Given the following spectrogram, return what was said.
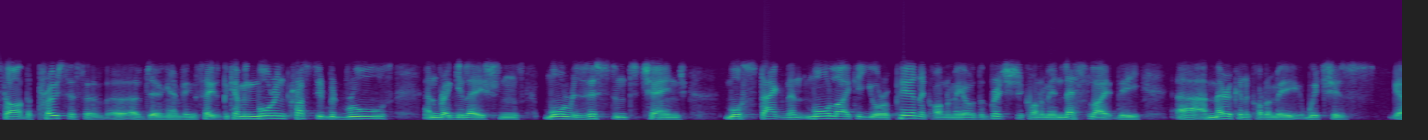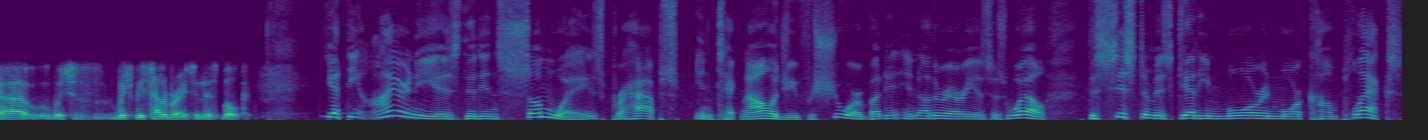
start the process of, uh, of doing everything. So it's becoming more encrusted with rules and regulations, more resistant to change more stagnant, more like a European economy or the British economy, and less like the uh, American economy, which is uh, which is which we celebrate in this book. Yet the irony is that in some ways, perhaps in technology for sure, but in, in other areas as well, the system is getting more and more complex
